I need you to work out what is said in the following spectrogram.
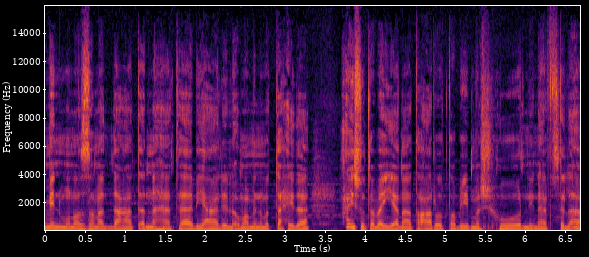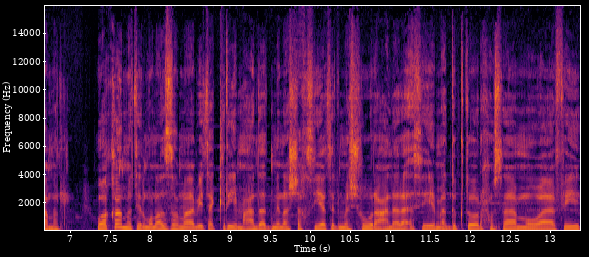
من منظمة دعت أنها تابعة للأمم المتحدة حيث تبين تعرض طبيب مشهور لنفس الأمر. وقامت المنظمة بتكريم عدد من الشخصيات المشهورة على رأسهم الدكتور حسام موافي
